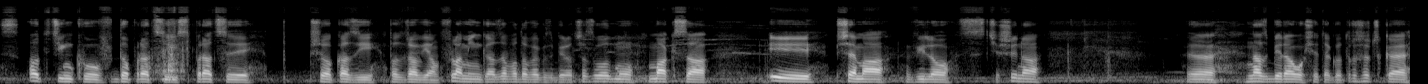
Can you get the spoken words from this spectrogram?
z odcinków do pracy i z pracy. Przy okazji pozdrawiam Flaminga, zawodowego zbieracza złomu, Maxa i Przema Wilo z Cieszyna. E, nazbierało się tego troszeczkę,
